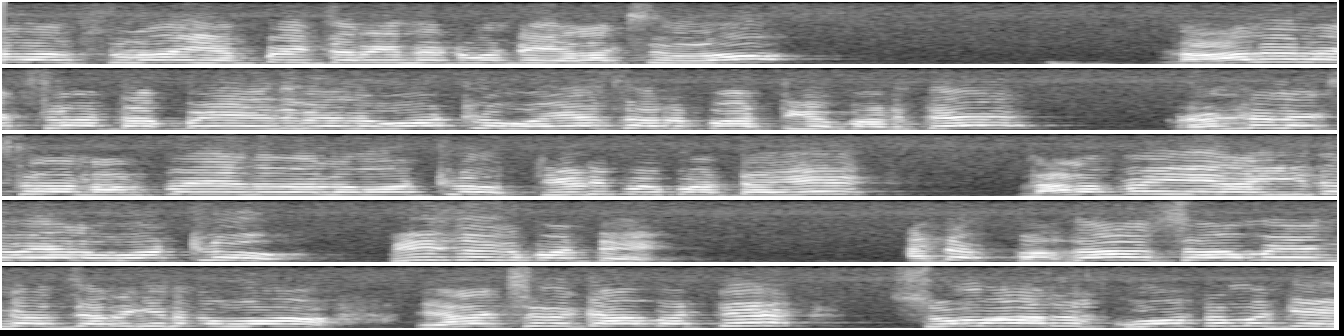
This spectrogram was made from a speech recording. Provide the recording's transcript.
ఎలక్షన్ ఎంపీ జరిగినటువంటి ఎలక్షన్లో నాలుగు లక్షల డెబ్బై ఐదు వేల ఓట్లు వైఎస్ఆర్ పార్టీకి పడితే రెండు లక్షల నలభై ఐదు వేల ఓట్లు టీడీపీ పడ్డాయి నలభై ఐదు వేల ఓట్లు బీజేపీ పడ్డాయి. అంటే ప్రజాస్వామ్యంగా జరిగిన ఓ- ఎలక్షన్ కాబట్టి సుమారు కూటమికి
